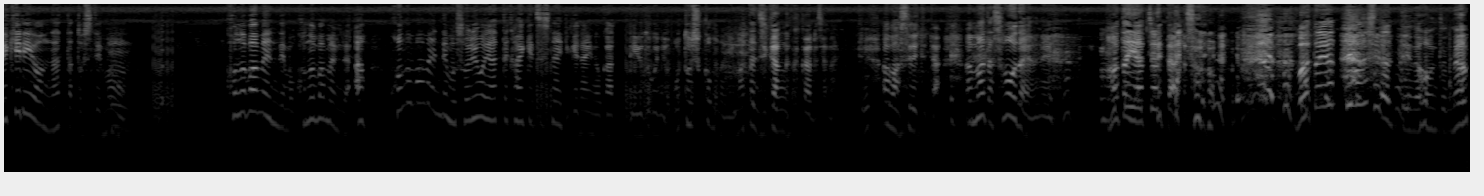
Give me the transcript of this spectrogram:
できるようになったとしても、うん。この場面でもこの場面であもそれをやって解決しないといけないのかっていうところに落とし込むのにまた時間がかかるじゃない？あ忘れてた。あまだそうだよね またやってた。そう。またやってましたっていうのは本当何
